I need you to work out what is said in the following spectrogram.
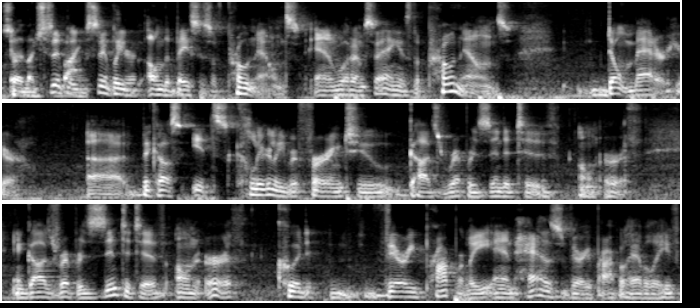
So like simply define, simply sure. on the basis of pronouns. And what I'm saying is the pronouns don't matter here. Uh, because it's clearly referring to God's representative on earth. And God's representative on earth could very properly, and has very properly, I believe,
